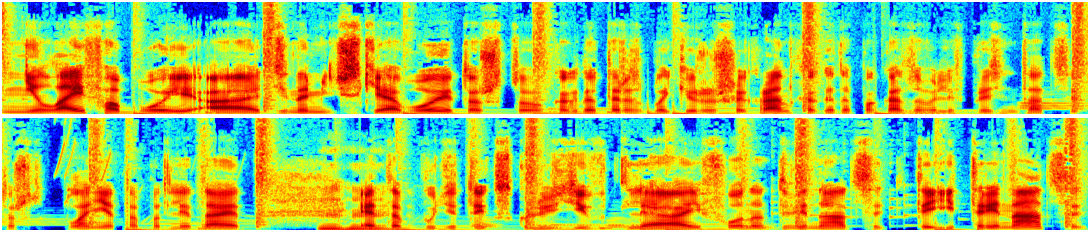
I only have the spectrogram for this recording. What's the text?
не лайф обои, а динамические обои, то, что когда ты разблокируешь экран, как это показывали в презентации, то, что планета подлетает, Мгм. это будет эксклюзив для iPhone 12 и 13,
